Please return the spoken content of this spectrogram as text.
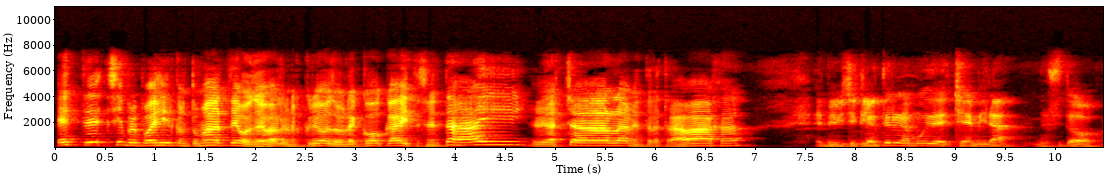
Este siempre podés ir con tu mate o llevarle unos criollos, la coca y te sentás ahí, le das charla mientras trabajas. Mi bicicletero era muy de, che, mirá, necesito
